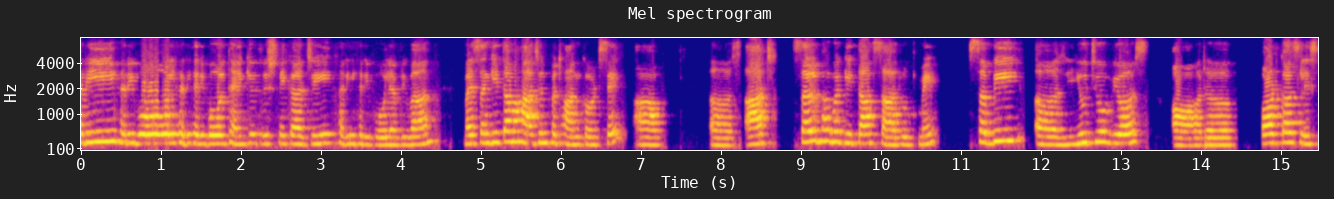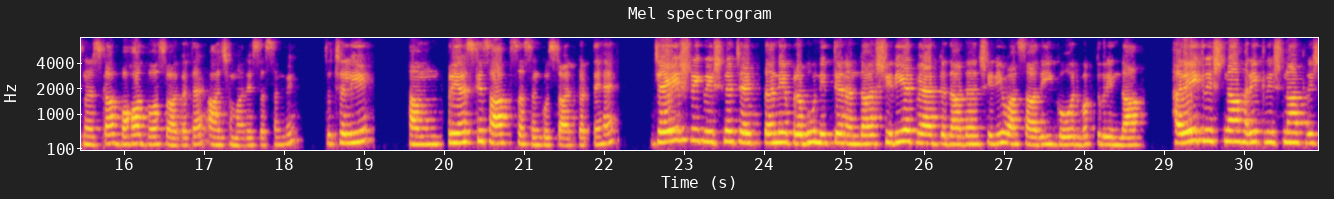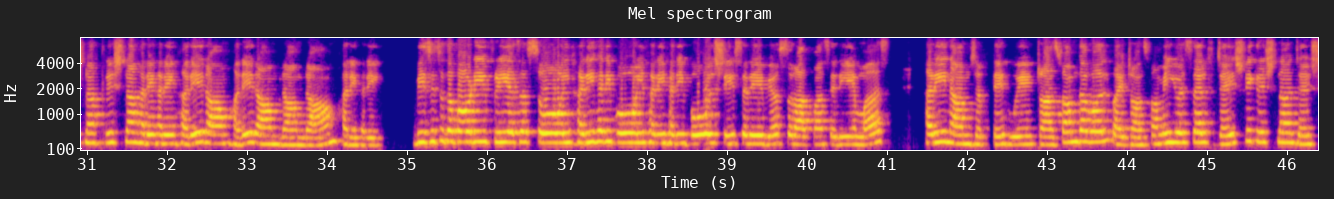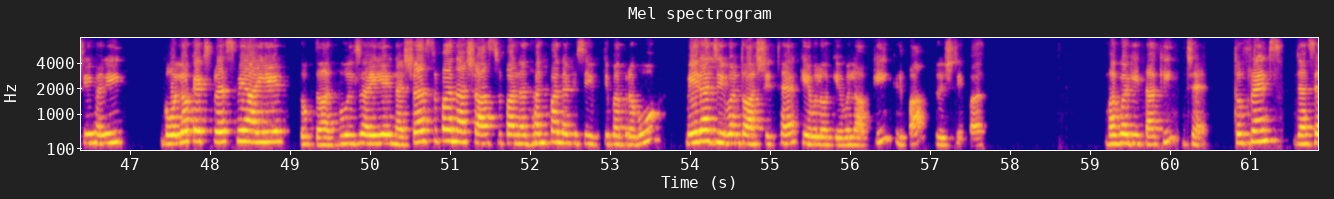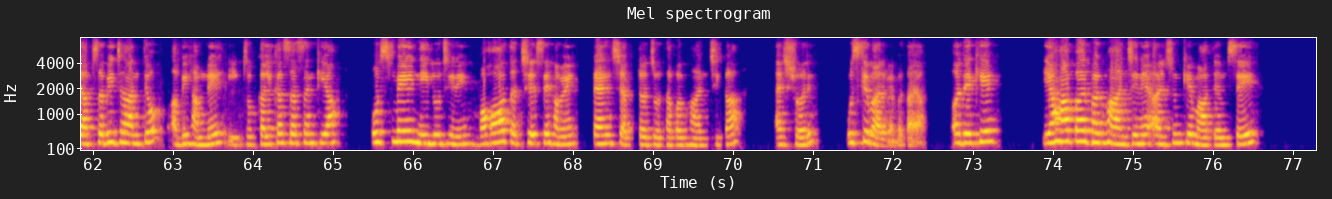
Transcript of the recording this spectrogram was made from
हरी हरी बोल, हरी हरी बोल. Thank you कृष्णिका जी हरी हरी बोल एवरीवन मैं संगीता महाजन पठानकोट से, आप आज सरल भगवत गीता सार रूप में सभी यूट्यूब व्यूअर्स और पॉडकास्ट लिसनर्स का बहुत बहुत स्वागत है आज हमारे सत्संग में. तो चलिए, हम प्रेयर्स के साथ सत्संग को स्टार्ट करते हैं. जय श्री कृष्ण चैतन्य प्रभु नित्यानंदा, श्री अद्वैत गदाधर, श्री वासादी, गौर भक्त वृंदा हरे कृष्णा हरे कृष्णा कृष्णा कृष्णा, हरे हरे हरे राम हरे राम राम राम, हरे हरे। Busy to the body, free as a soul, Hari Hari बोल, हरि हरि बोल, श्री सरे व्यस्त और आत्मा से रिये मस्त। हरि नाम जपते हुए transform the world by transforming yourself जय श्री कृष्णा, जय श्री हरि। गोलोक एक्सप्रेस में आइए, दुख दर्द भूल जाइए। न शस्त्र पर, न शास्त्र पर, न धन पर, न किसी युक्ति पर प्रभु। मेरा जीवन तो आश्रित है, केवल और केवल आपकी कृपा दृष्टि पर। भगवत गीता की जय। तो फ्रेंड्स जैसे आप सभी जानते हो, अभी हमने जो कल का सत्संग किया, उसमें नीलू जी ने बहुत अच्छे से हमें टेंथ चैप्टर जो था भगवान जी का, ऐश्वर्य, उसके बारे में बताया। और देखिए, यहाँ पर भगवान जी ने अर्जुन के माध्यम से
